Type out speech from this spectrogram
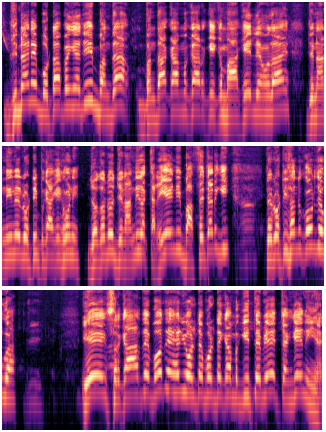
ਜਿਨ੍ਹਾਂ ਨੇ ਵੋਟਾਂ ਪਈਆਂ ਜੀ ਬੰਦਾ ਬੰਦਾ ਕੰਮ ਕਰਕੇ ਕਮਾ ਕੇ ਲਿਆਉਂਦਾ ਹੈ ਜਨਾਨੀ ਨੇ ਰੋਟੀ ਪਕਾ ਕੇ ਖਵਾਉਣੀ। ਜਦੋਂ ਨੂੰ ਜਨਾਨੀ ਦਾ ਘਰੇ ਹੀ ਨਹੀਂ ਬੱਸ ਚੜ ਗਈ ਤੇ ਰੋਟੀ ਸਾਨੂੰ ਕੌਣ ਦੇਊਗਾ? ਇਹ ਸਰਕਾਰ ਦੇ ਬਹੁਤ ਇਹੋ ਜਿਹੇ ਉਲਟੇ ਫੁਲਟੇ ਕੰਮ ਕੀਤੇ ਵੀ ਇਹ ਚੰਗੇ ਨਹੀਂ ਹੈ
